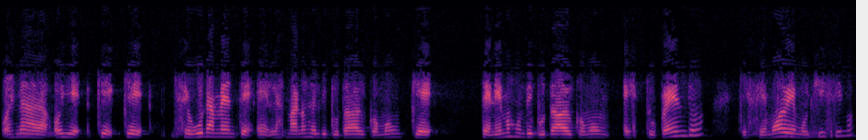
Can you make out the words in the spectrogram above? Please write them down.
Pues nada, oye, que, que seguramente en las manos del diputado del común, que tenemos un diputado del común estupendo, que se mueve muchísimo,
